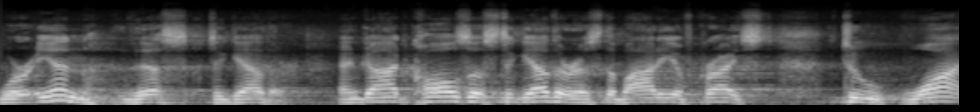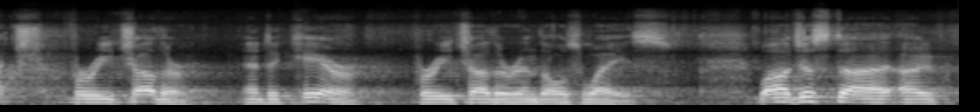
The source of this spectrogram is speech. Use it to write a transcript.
We're in this together, and God calls us together as the body of Christ to watch for each other and to care for each other in those ways. Well, just uh, a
